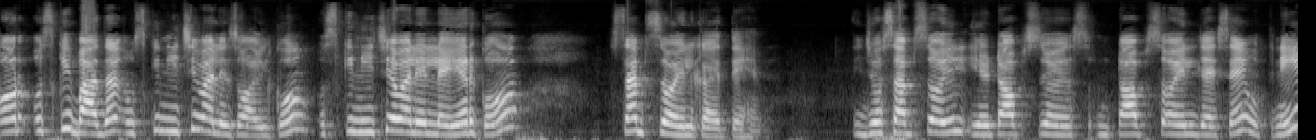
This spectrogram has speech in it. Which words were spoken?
और उसके बाद, उसके नीचे वाले सॉइल को, उसके नीचे वाले लेयर को सब सॉइल कहते हैं। जो सब सॉइल ये टॉप टॉप सॉइल जैसे उतनी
